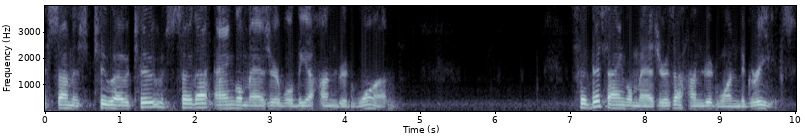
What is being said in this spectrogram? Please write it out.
The sum is 202, so that angle measure will be 101. So this angle measure is 101 degrees.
